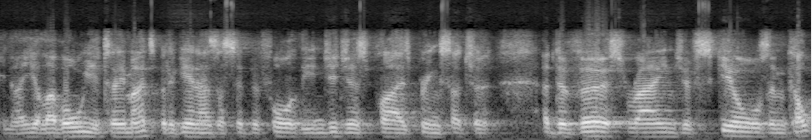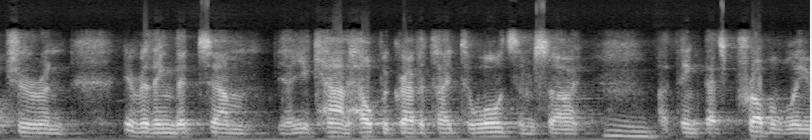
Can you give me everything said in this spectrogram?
you know you love all your teammates, but again, as I said before, the Indigenous players bring such a, a diverse range of skills and culture and everything that um, you know you can't help but gravitate towards them. So mm. I think that's probably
